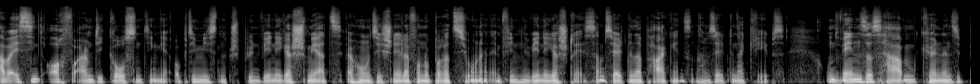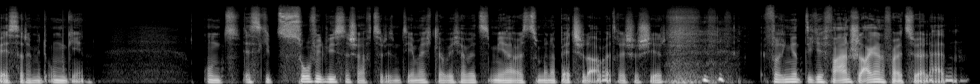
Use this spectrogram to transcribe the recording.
Aber es sind auch vor allem die großen Dinge. Optimisten spüren weniger Schmerz, erholen sich schneller von Operationen, empfinden weniger Stress, haben seltener Parkinson, haben seltener Krebs. Und wenn sie es haben, können sie besser damit umgehen. Und es gibt so viel Wissenschaft zu diesem Thema. Ich glaube, ich habe jetzt mehr als zu meiner Bachelorarbeit recherchiert. verringert die Gefahr, einen Schlaganfall zu erleiden.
